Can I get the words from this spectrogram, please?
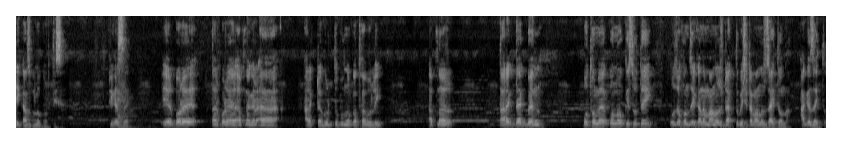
এই কাজগুলো করতেছে। ঠিক আছে? এরপরে তারপরে আপনাকে আহ, আরেকটা গুরুত্বপূর্ণ কথা বলি। আপনার তারেক দেখবেন, প্রথমে কোনো কিছুতেই ও যখন যেখানে মানুষ ডাকতো সেটা মানুষ যাইতো না। আগে যাইতো।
